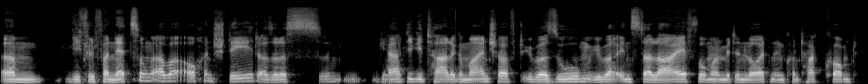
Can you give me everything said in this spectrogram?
ähm, wie viel Vernetzung aber auch entsteht. Also das, ähm, ja, digitale Gemeinschaft über Zoom, über Insta Live, wo man mit den Leuten in Kontakt kommt,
